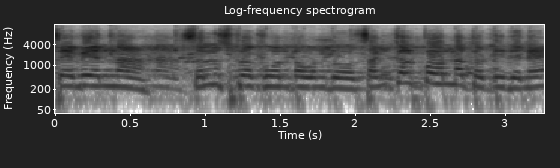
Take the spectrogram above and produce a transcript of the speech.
ಸೇವೆಯನ್ನ ಸಲ್ಲಿಸಬೇಕು ಅಂತ ಒಂದು ಸಂಕಲ್ಪವನ್ನ ತೊಟ್ಟಿದ್ದೇನೆ.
